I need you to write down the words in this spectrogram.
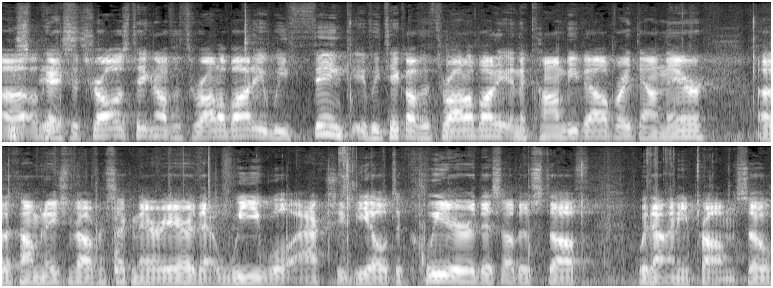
Uh, okay, so Charles is taking off the throttle body. We think if we take off the throttle body and the combi valve right down there, uh, the combination valve for secondary air, that we will actually be able to clear this other stuff without any problem. So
